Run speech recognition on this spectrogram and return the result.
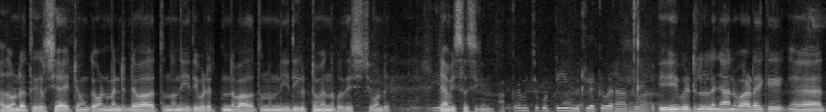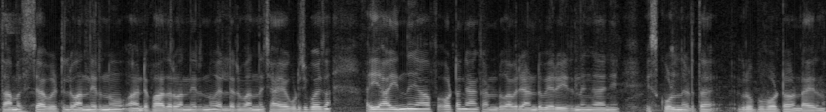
അതുകൊണ്ട് തീർച്ചയായിട്ടും ഗവൺമെന്റിന്റെ ഭാഗത്തുനിന്നും നീതിപീഠത്തിന്റെ ഭാഗത്തുനിന്നും നീതി കിട്ടുമെന്ന് പ്രതീക്ഷിച്ചുകൊണ്ട് ഞാൻ വിശ്വസിക്കുന്നു. ആക്രമിച്ച കുട്ടി വീട്ടിലേക്ക് വരാറില്ല ഈ വീട്ടിലുള്ള ഞാൻ വാടകയ്ക്ക് താമസിച്ച ആ വീട്ടിൽ വന്നിരുന്നു അവന്റെ ഫാദർ വന്നിരുന്നു എല്ലാവരും വന്ന് ചായ കുടിച്ച് പോയ ഈ ആ ഇന്ന് ആ ഫോട്ടോ ഞാൻ കണ്ടു. അവർ രണ്ടുപേരും ഇരുന്നും കഴിഞ്ഞ് സ്കൂളിൽ നിന്ന് എടുത്ത ഗ്രൂപ്പ് ഫോട്ടോ ഉണ്ടായിരുന്നു.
